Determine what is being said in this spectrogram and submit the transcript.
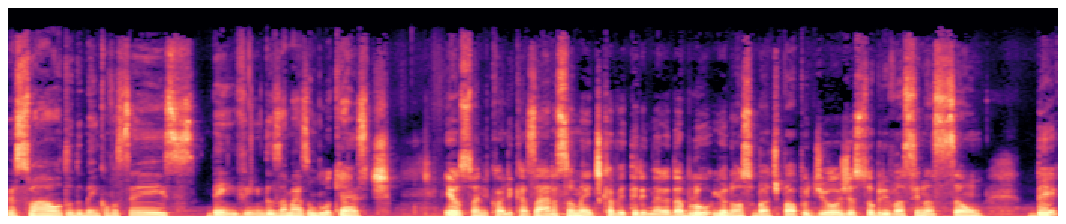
Pessoal, tudo bem com vocês? Bem-vindos a mais um Bluecast. Eu sou a Nicole Casara, sou médica veterinária da Blue e o nosso bate-papo de hoje é sobre vacinação de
